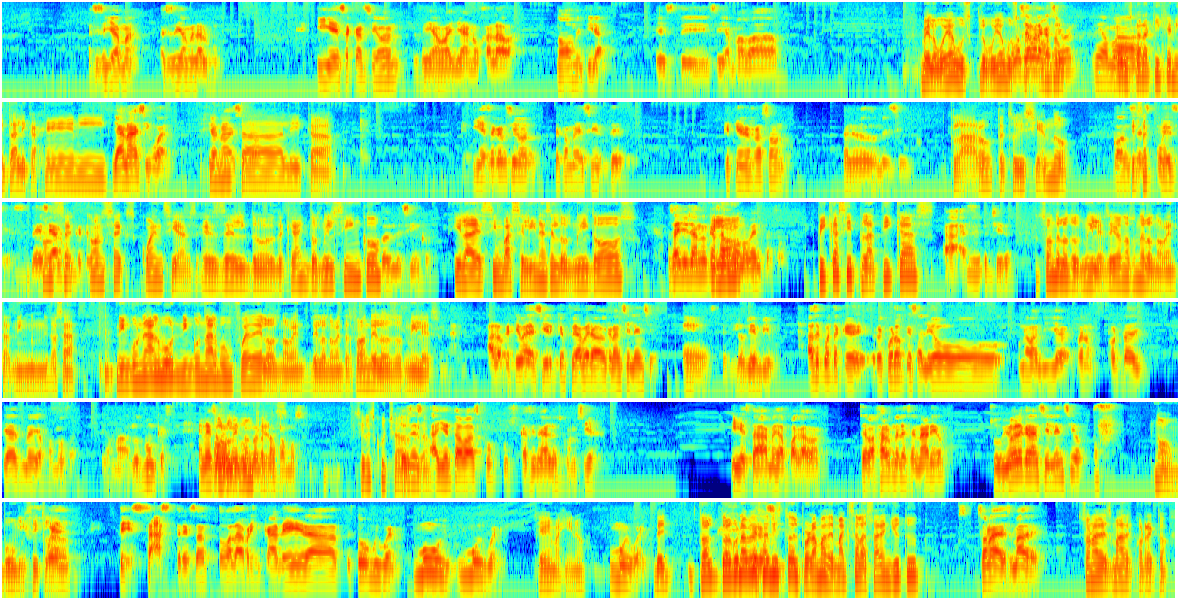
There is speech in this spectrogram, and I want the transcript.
Así se llama, así se llama el álbum. Y esa canción se llama Ya no jalaba. No, mentira. Este se llamaba. Ve, lo voy a, bus lo voy a buscar. ¿Cómo se llama la a- canción? Se llama Voy a buscar aquí Genitalica. Geni. Ya nada es igual. Ya nada es igual. Y esa canción, déjame decirte que tienes razón. Salió en el 2005. Claro, te estoy diciendo. Consecuencias. De ese Conse- álbum que te consecuencias. Es del. do- ¿De qué año? 2005. 2005. Y la de Sin Vaselina es del 2002. O sea, ellos ya no luego- los 90. Picas y Platicas Ah, está chido. son de los 2000, ellos no son de los 90. Ningún, o sea, ningún álbum, ningún álbum fue de los 90, de los 90, fueron de los 2000. A lo que te iba a decir que fui a ver al Gran Silencio. Este, los vi en vivo. Haz de cuenta que recuerdo que salió una bandilla, bueno, ahorita ya es media famosa, se llama Los Bunkers. En ese Oh, momento no era tan famosa. Sí lo he escuchado, Entonces, creo. allá en Tabasco, pues casi nadie los conocía. Y estaba medio apagadón. Se bajaron del escenario subió el gran silencio uf, No, un boom, y sí, fue claro. desastre, o sea, toda la brincadera, estuvo muy bueno, muy, muy bueno, Sí, me imagino. muy bueno. De- ¿tú, tú alguna vez Pero has sí. visto el programa de Max Salazar en YouTube? Zona de desmadre. Zona de Desmadre, correcto.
